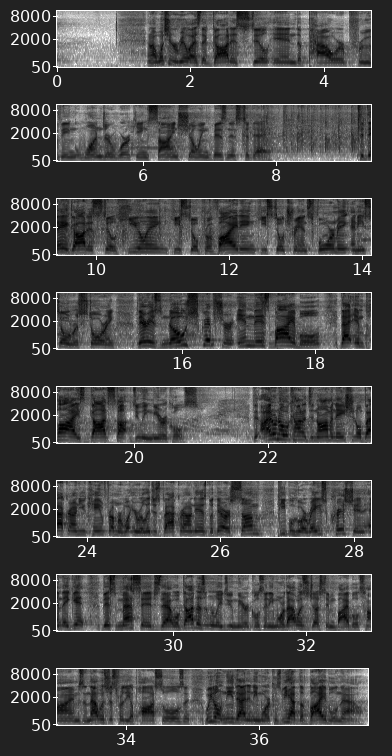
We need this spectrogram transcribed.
And I want you to realize that God is still in the power proving, wonder working, sign showing business today. Today, God is still healing, He's still providing, He's still transforming, and He's still restoring. There is no scripture in this Bible that implies God stopped doing miracles. I don't know what kind of denominational background you came from or what your religious background is, but there are some people who are raised Christian and they get this message that, well, God doesn't really do miracles anymore. That was just in Bible times and that was just for the apostles. And we don't need that anymore because we have the Bible now.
